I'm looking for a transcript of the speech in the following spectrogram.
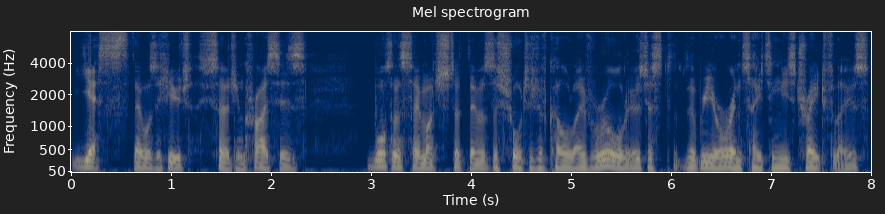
yes, there was a huge surge in prices. It wasn't so much that there was a shortage of coal overall, it was just the reorientating these trade flows.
